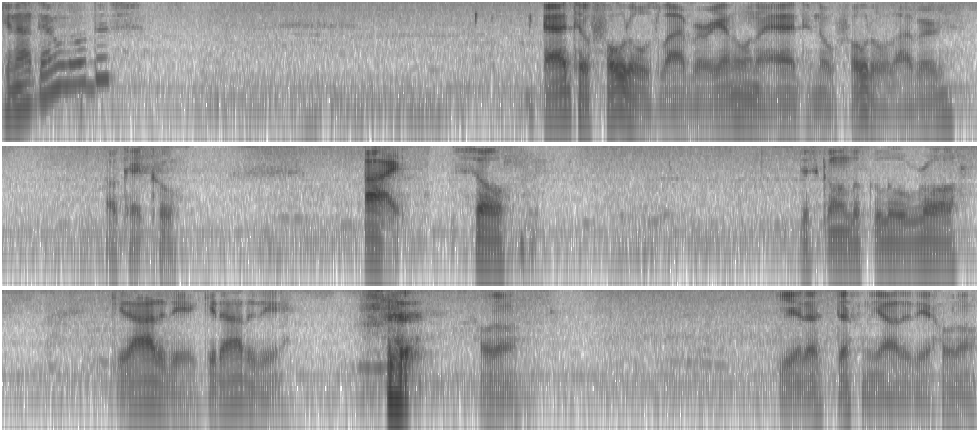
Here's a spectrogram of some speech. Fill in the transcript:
Can I download this? Add to photos library. I don't want to add to no photo library. Okay, cool. All right, so it's gonna look a little raw. Get out of there. Get out of there. Hold on. Yeah, that's definitely out of there. Hold on.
